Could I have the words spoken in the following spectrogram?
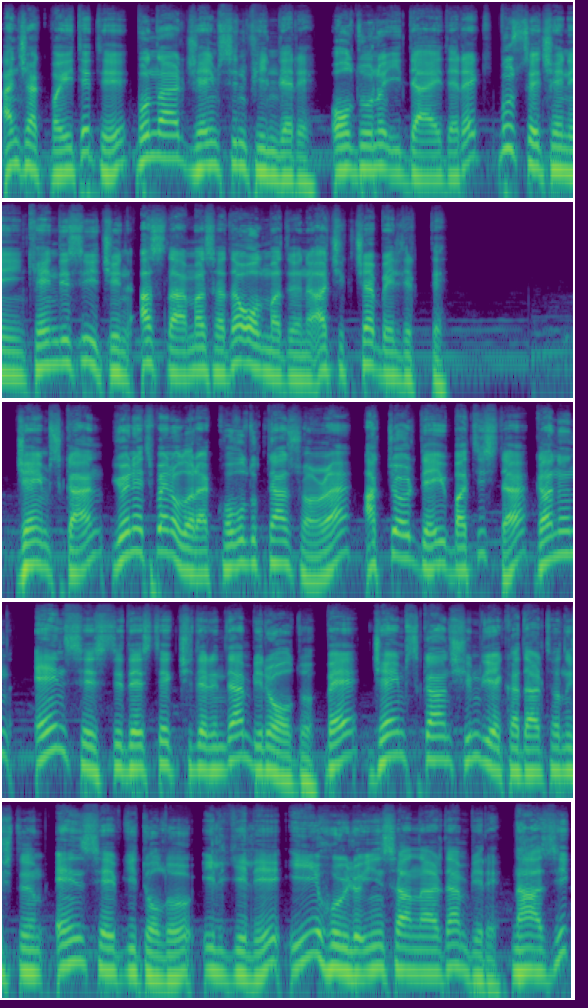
Ancak Waititi bunlar James'in filmleri olduğunu iddia ederek bu seçeneğin kendisi için asla masada olmadığını açıkça belirtti. James Gunn yönetmen olarak kovulduktan sonra aktör Dave Bautista Gunn'ın en sesli destekçilerinden biri oldu ve James Gunn şimdiye kadar tanıştığım en sevgi dolu, ilgili, iyi huylu insanlardan biri. Nazik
